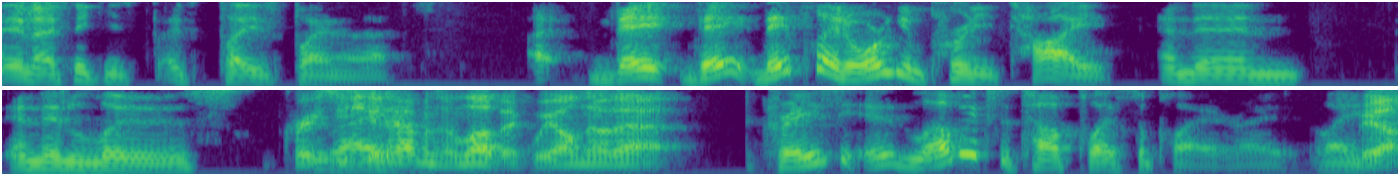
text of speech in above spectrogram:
and I think he's he's, playing at that. I, they they they played Oregon pretty tight, and then and then lose. Crazy right. shit happens in Lubbock. We all know that. Crazy. It, Lubbock's a tough place to play, right? Like, Yeah.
